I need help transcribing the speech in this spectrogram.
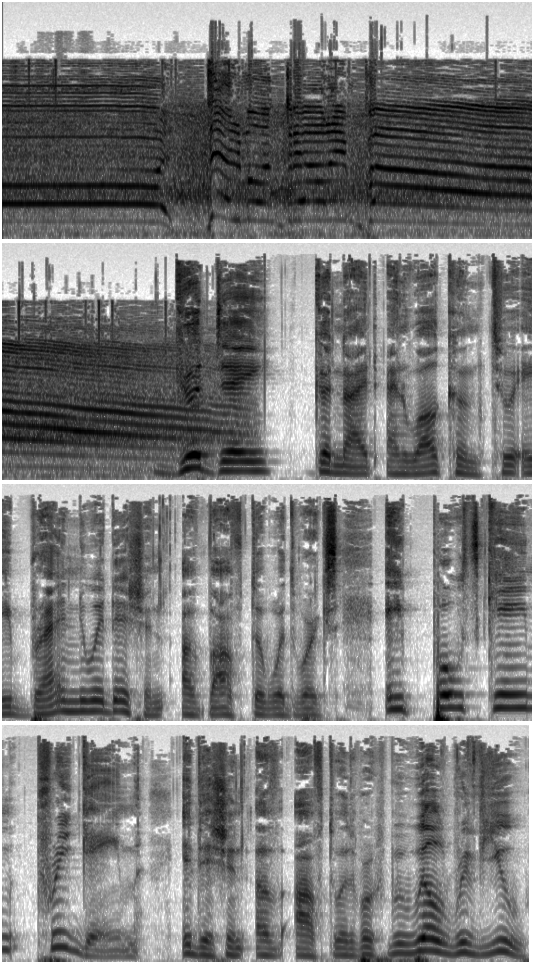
¡Gol! Del Montreal Impact. Good day, good night, and welcome to a brand new edition of Off the Woodworks, a post game, pre game edition of Off the Woodworkx. We will review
